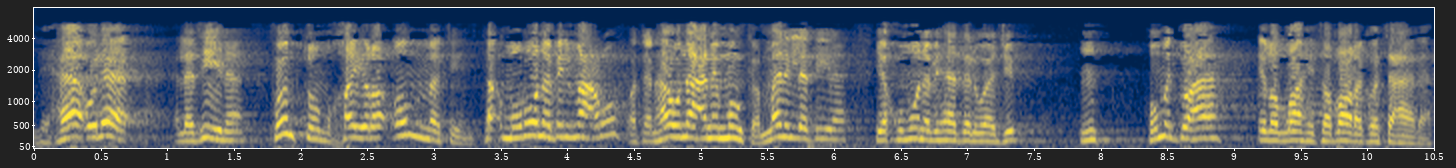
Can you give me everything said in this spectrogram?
لهؤلاء الذين كنتم خير أمة. تأمرون بالمعروف وتنهون عن المنكر. من الذين يقومون بهذا الواجب؟ هم الدعاة إلى الله تبارك وتعالى.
